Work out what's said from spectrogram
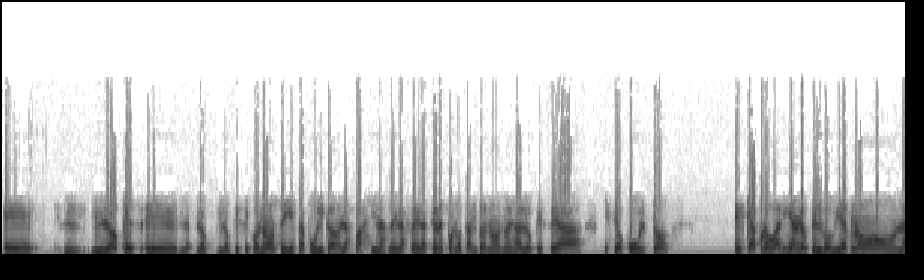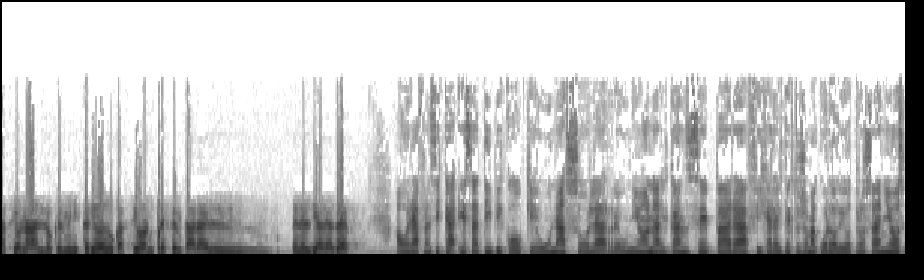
Eh, lo que eh, lo, que se conoce y está publicado en las páginas de las federaciones, por lo tanto no, no es algo que sea que esté oculto, es que aprobarían lo que el gobierno nacional, lo que el Ministerio de Educación presentara el, en el día de ayer. Ahora, Francisca, ¿es atípico que una sola reunión alcance para fijar el texto? Yo me acuerdo de otros años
